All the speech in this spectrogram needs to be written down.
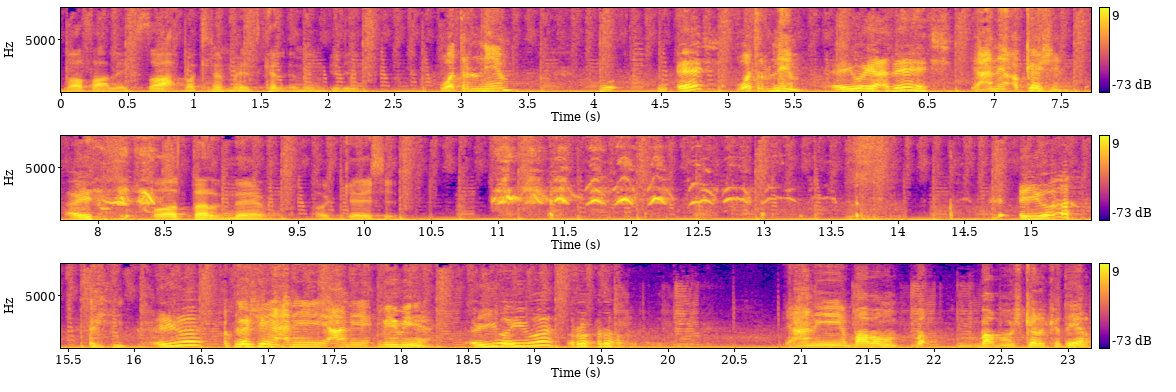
ضاف عليك صاحبك لما يتكلم إنجليزي. what your name إيش؟ what your name أيوه يعني إيش؟ يعني occasion أيوة. what your name okay شيء أيوه. أيوه اوكيشن يعني يعني ميمية أيوه أيوه. روح روح. يعني بابا بابا مشكلة كثير.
